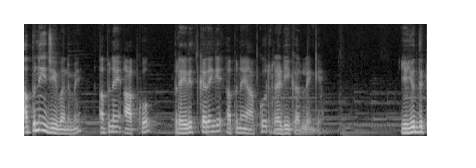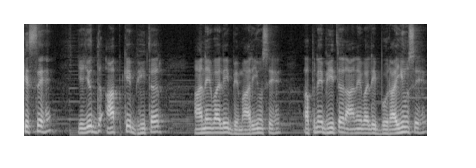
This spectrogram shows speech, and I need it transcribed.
अपने जीवन में अपने आप को प्रेरित करेंगे, अपने आप को रेडी कर लेंगे। ये युद्ध किससे है? ये युद्ध आपके भीतर आने वाली बीमारियों से है, अपने भीतर आने वाली बुराइयों से है,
